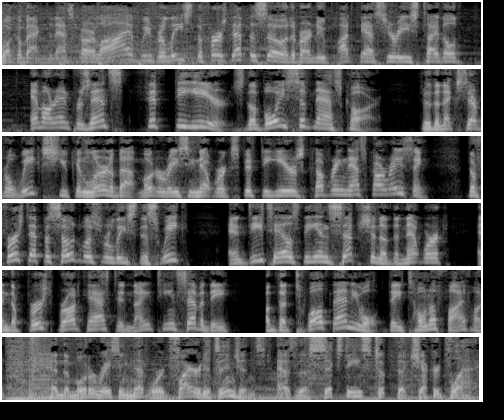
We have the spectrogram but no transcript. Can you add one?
Welcome back to NASCAR Live. We've released the first episode of our new podcast series titled MRN Presents 50 Years, the voice of NASCAR. Through the next several weeks, you can learn about Motor Racing Network's 50 years covering NASCAR racing. The first episode was released this week and details the inception of the network and the first broadcast in 1970 of the 12th annual Daytona 500. And the Motor Racing Network fired its engines as the 60s took the checkered flag.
